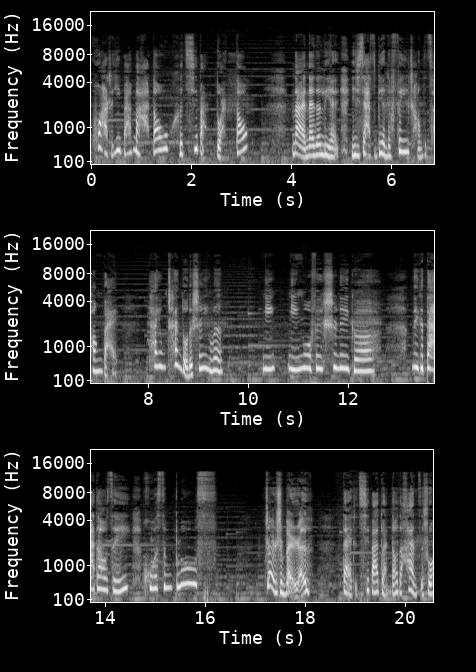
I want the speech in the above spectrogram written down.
挎着一把马刀和七把短刀。奶奶的脸一下子变得非常的苍白，她用颤抖的声音问：“您，您莫非是那个，那个大盗贼霍森布鲁斯？”“正是本人。”带着七把短刀的汉子说：“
